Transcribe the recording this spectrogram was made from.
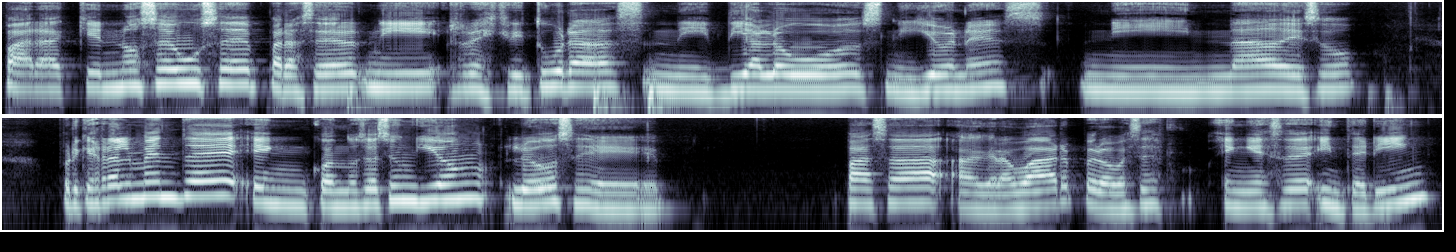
para que no se use para hacer ni reescrituras, ni diálogos, ni guiones, ni nada de eso. Porque realmente en, cuando se hace un guion, luego se pasa a grabar, pero a veces en ese interín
